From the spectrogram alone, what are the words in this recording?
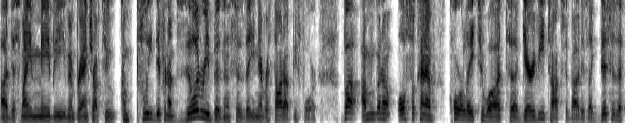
Uh, this might maybe even branch off to complete different auxiliary businesses that you never thought of before. But I'm going to also kind of correlate to what uh, Gary Vee talks about is like, this is a,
